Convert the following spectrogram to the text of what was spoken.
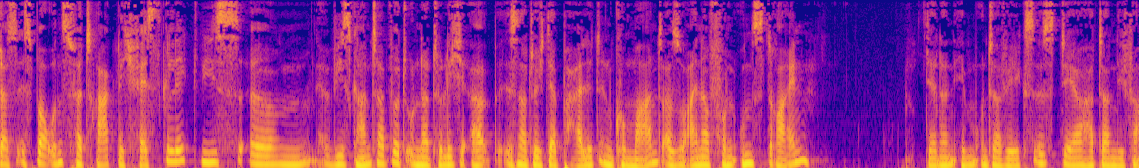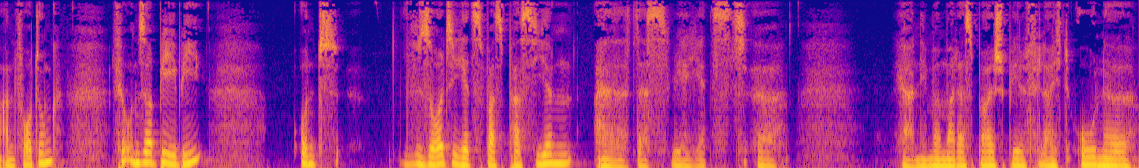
das ist bei uns vertraglich festgelegt, wie es ähm, wie es gehandhabt wird. Und natürlich äh, ist natürlich der Pilot in Command, also einer von uns dreien, der dann eben unterwegs ist, der hat dann die Verantwortung für unser Baby. Und sollte jetzt was passieren, also dass wir jetzt äh, ja nehmen wir mal das Beispiel vielleicht ohne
